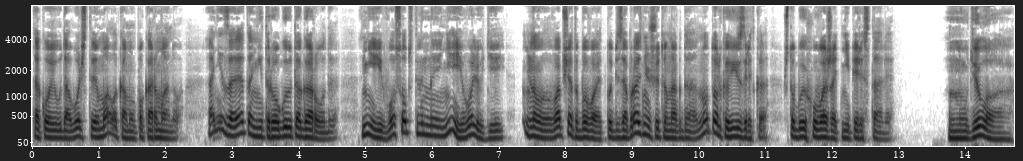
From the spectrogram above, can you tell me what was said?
Такое удовольствие мало кому по карману. Они за это не трогают огороды, ни его собственные, ни его людей». Ну, вообще-то бывает, побезобразничают иногда, но только изредка, чтобы их уважать не перестали. «Ну, дела»,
